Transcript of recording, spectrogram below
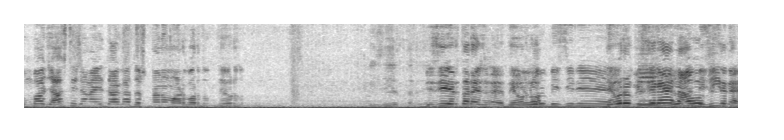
ತುಂಬಾ ಜಾಸ್ತಿ ಜನ ಇದ್ದಾಗ ದರ್ಶನ ಮಾಡಬಾರ್ದು ದೇವ್ರದು. ಬಿಸಿ ಇರ್ತಾರೆ. ದೇವರು ಇರ್ತಾರೆ ದೇವ್ರು ಬಿಸಿನೇ ನಾವು ಬಿಸಿನೇ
